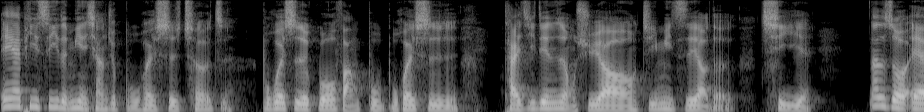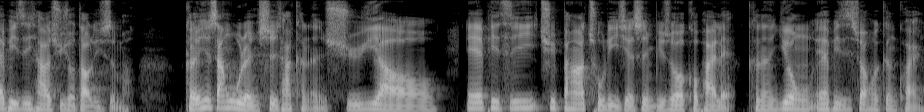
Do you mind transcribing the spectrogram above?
AI PC 的面向就不会是车子，不会是国防部，不会是台积电这种需要机密资料的企业。那这时候 AI PC 它的需求到底是什么？可能一些商务人士他可能需要 AIPC 去帮他处理一些事情，比如说 Copilot 可能用 AIPC 算会更快。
